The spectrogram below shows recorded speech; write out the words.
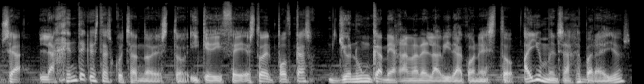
O sea, la gente que está escuchando esto y que dice, esto del podcast, yo nunca me ganaré la vida con esto. ¿Hay un mensaje para ellos?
